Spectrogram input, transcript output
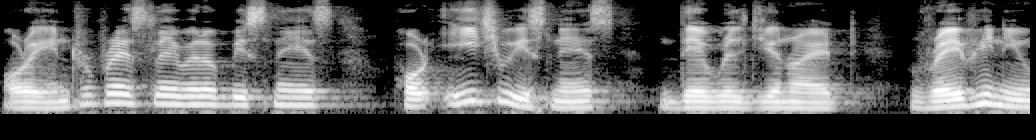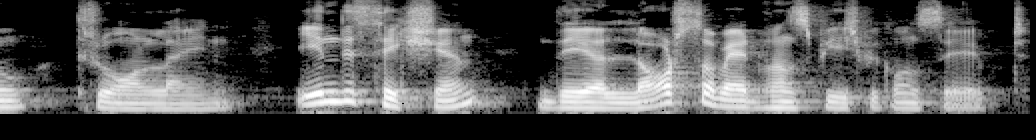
or enterprise level of business for each business they will generate revenue through online. In this section there are lots of advanced php concept.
